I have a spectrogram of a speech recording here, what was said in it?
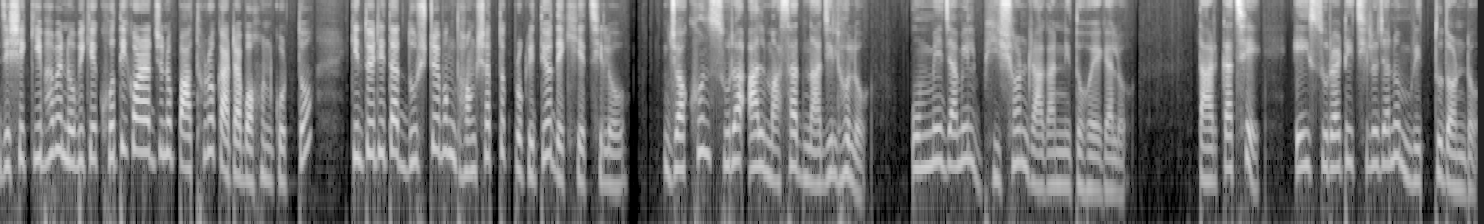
যে সে কীভাবে নবীকে ক্ষতি করার জন্য পাথরও কাটা বহন করত, কিন্তু এটি তার দুষ্ট এবং ধ্বংসাত্মক প্রকৃতিও দেখিয়েছিল। যখন সুরা আল মাসাদ নাজিল হল, উম্মে জামিল ভীষণ রাগান্বিত হয়ে গেল। তার কাছে এই সুরাটি ছিল যেন মৃত্যুদণ্ড।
